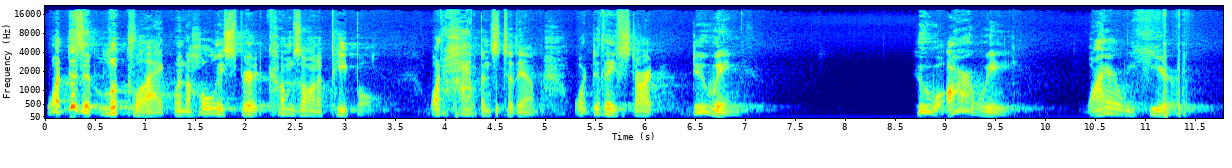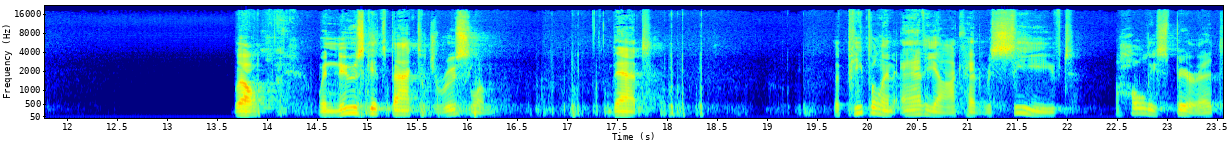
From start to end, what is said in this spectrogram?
What does it look like when the Holy Spirit comes on a people? What happens to them? What do they start doing? Who are we? Why are we here? Well, when news gets back to Jerusalem that the people in Antioch had received the Holy Spirit,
